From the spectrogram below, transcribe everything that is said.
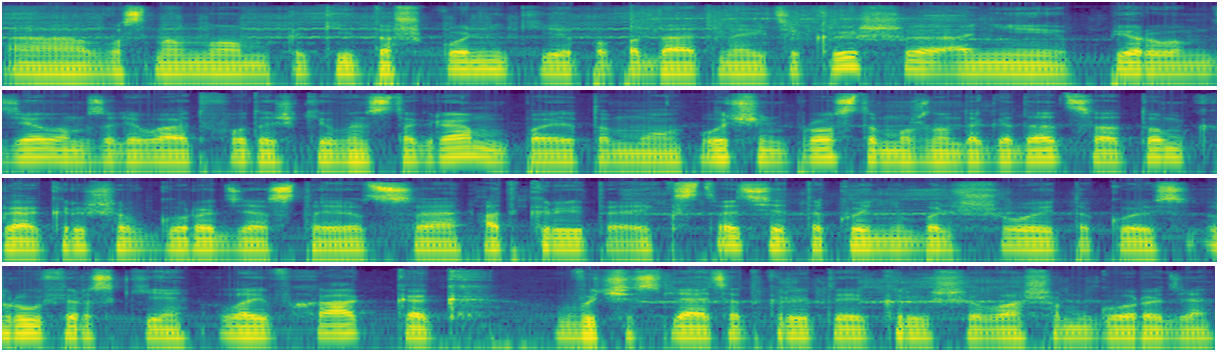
а, в основном какие-то школьники попадают на эти крыши, они первым делом заливают фоточки в Инстаграм, поэтому очень просто можно догадаться о том, какая крыша в городе остается открытой. Кстати, такой небольшой такой руферский лайфхак, как вычислять открытые крыши в вашем городе.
